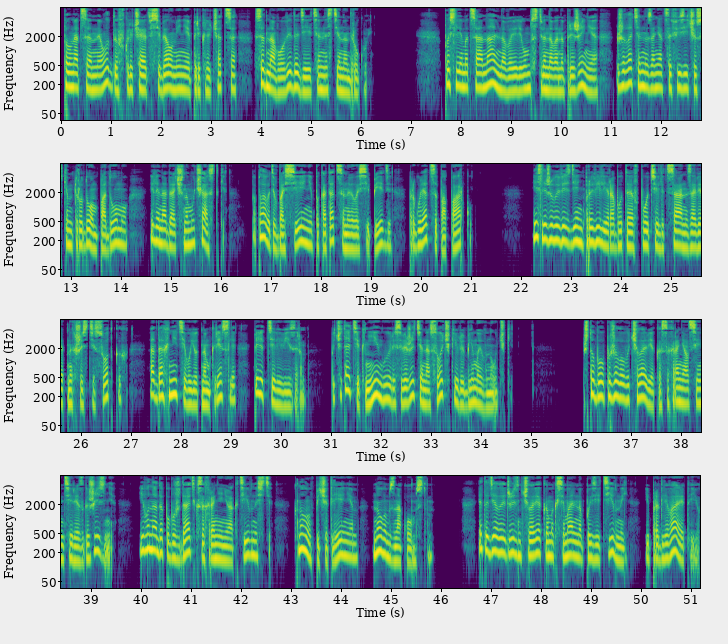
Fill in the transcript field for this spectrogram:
Полноценный отдых включает в себя умение переключаться с одного вида деятельности на другой. После эмоционального или умственного напряжения желательно заняться физическим трудом по дому или на дачном участке, поплавать в бассейне, покататься на велосипеде, прогуляться по парку. Если же вы весь день провели, работая в поте лица на заветных шестисотках, отдохните в уютном кресле перед телевизором, почитайте книгу или свяжите носочки любимой внучки. Чтобы у пожилого человека сохранялся интерес к жизни, его надо побуждать к сохранению активности, к новым впечатлениям, новым знакомствам. Это делает жизнь человека максимально позитивной и продлевает ее.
